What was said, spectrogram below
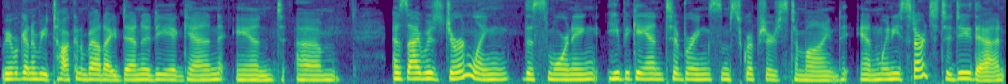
we were going to be talking about identity again. And um, as I was journaling this morning, he began to bring some scriptures to mind. And when he starts to do that,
